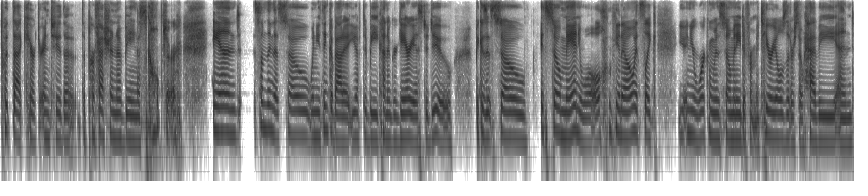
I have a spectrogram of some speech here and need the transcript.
put that character into the the profession of being a sculptor. And something that's so when you think about it, you have to be kind of gregarious to do because it's so it's so manual, you know. It's like, and you're working with so many different materials that are so heavy, and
